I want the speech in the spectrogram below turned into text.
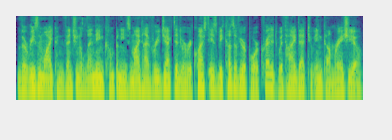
The reason why conventional lending companies might have rejected your request is because of your poor credit with high debt-to-income ratio.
